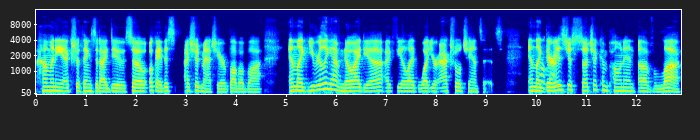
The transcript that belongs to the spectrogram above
how many extra things did i do? So okay this i should match here blah blah blah. And like you really have no idea i feel like what your actual chance is. And like oh, there is just such a component of luck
